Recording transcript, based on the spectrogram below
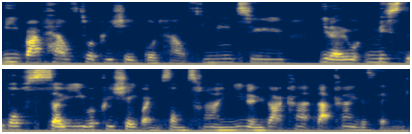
You need bad health to appreciate good health. You need to, you know, miss the bus so you appreciate when it's on time. You know that kind that kind of thing.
